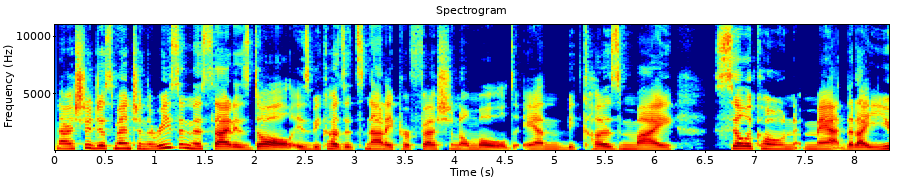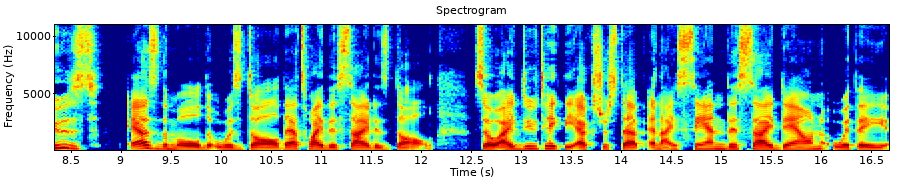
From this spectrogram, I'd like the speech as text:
Now, I should just mention the reason this side is dull is because it's not a professional mold and because my silicone mat that I used as the mold was dull. That's why this side is dull. So I do take the extra step and I sand this side down with a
